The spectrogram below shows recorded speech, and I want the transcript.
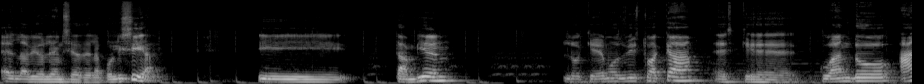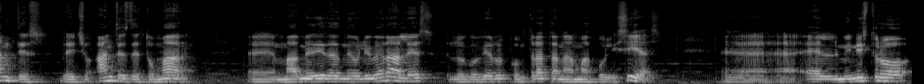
es la violencia de la policía. Y también lo que hemos visto acá es que cuando antes, de hecho, antes de tomar eh, más medidas neoliberales, los gobiernos contratan a más policías. Eh, el ministro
